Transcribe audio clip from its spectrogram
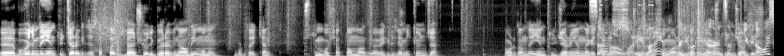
Ee, bu bölümde yeni tüccara gideceğiz. Hatta ben şöyle görevini alayım onun buradayken. Üstümü boşaltmam lazım. Eve gideceğim ilk önce. Oradan da yeni tüccarın yanına So, geçeriz. Çözülüşüm buying? var mı? some? tüccar. You can always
